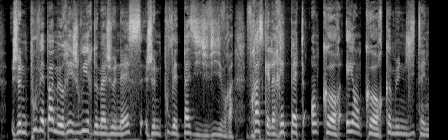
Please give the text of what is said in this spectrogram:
« Je ne pouvais pas me réjouir de ma jeunesse, je ne pouvais pas y vivre ». Phrase qu'elle répète encore et encore comme une litanie.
